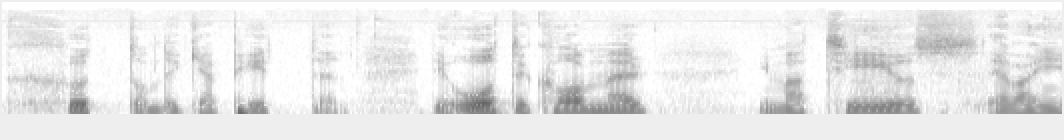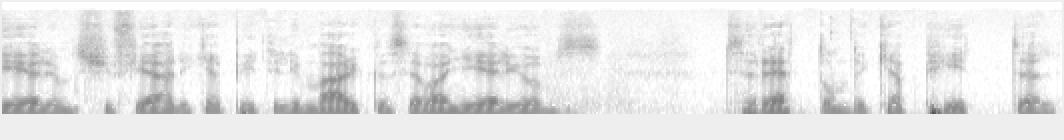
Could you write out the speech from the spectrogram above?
17 kapitel, det återkommer i Matteus evangeliums 24 kapitel, i Markus evangeliums 13 kapitel.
